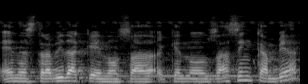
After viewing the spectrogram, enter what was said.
en nuestra vida que nos, que nos hacen cambiar.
